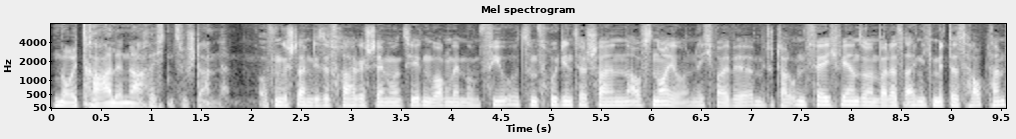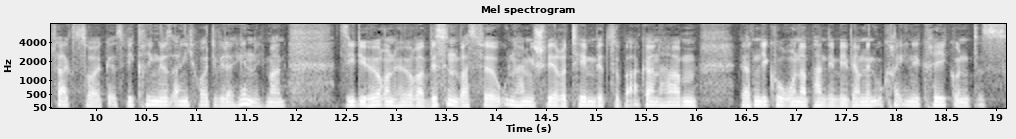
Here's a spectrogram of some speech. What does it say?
neutrale Nachrichten zustande? Offen gestanden, diese Frage stellen wir uns jeden Morgen, wenn wir um 4 Uhr zum Frühdienst erscheinen, aufs Neue. Und nicht, weil wir total unfähig wären, sondern weil das eigentlich mit das Haupthandwerkszeug ist. Wie kriegen wir das eigentlich heute wieder hin? Ich meine, Sie, die Hörerinnen und Hörer, wissen, was für unheimlich schwere Themen wir zu beackern haben. Wir hatten die Corona-Pandemie, wir haben den Ukraine-Krieg und es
